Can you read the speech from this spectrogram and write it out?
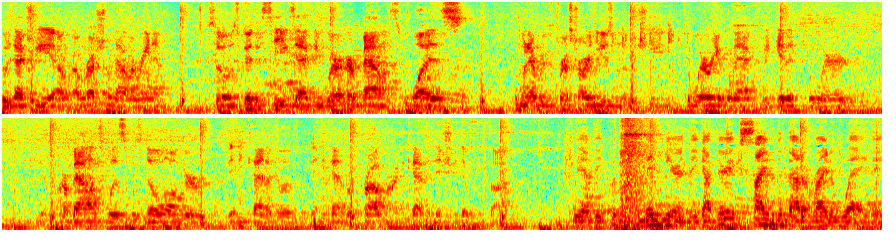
who was actually a, a Russian ballerina. So it was good to see exactly where her balance was from whenever we first started using the machine to where we were able to actually get it to where her balance was, was no longer any kind of a any kind of a problem or any kind of an issue that we thought. We had the equipment come in here and they got very excited about it right away. They,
